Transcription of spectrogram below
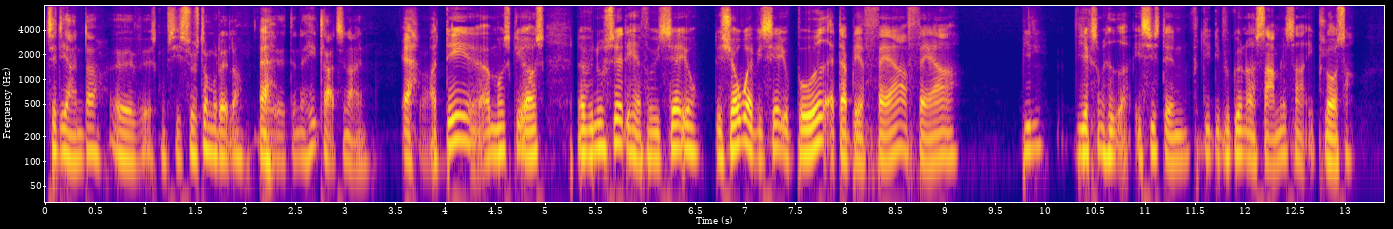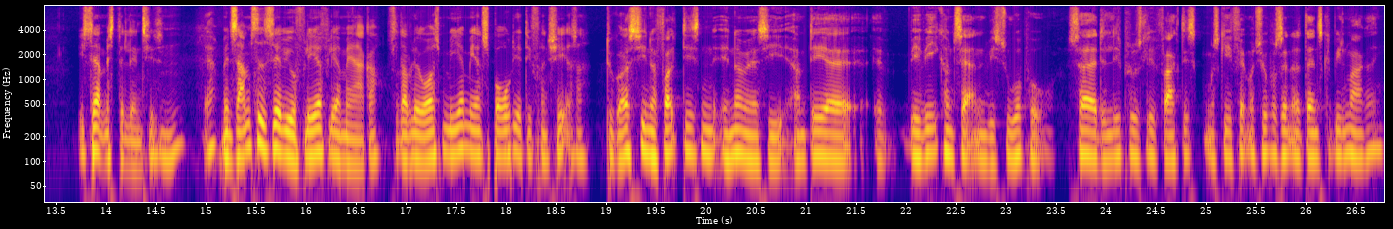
til de andre øh, skal man sige, søstermodeller. Ja. Øh, den er helt klart sin egen. Ja, og det er måske også, når vi nu ser det her, for vi ser jo, det sjove er, at vi ser jo både, at der bliver færre og færre bilvirksomheder i sidste ende, fordi de begynder at samle sig i klodser, især med Stellantis. Mm, ja. Men samtidig ser vi jo flere og flere mærker, så der bliver jo også mere og mere sport i at differentiere sig. Du kan også sige, når folk de sådan ender med at sige, at det er øh, VW-koncernen, vi suger på, så er det lige pludselig faktisk måske 25 procent af det danske bilmarked, ikke?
